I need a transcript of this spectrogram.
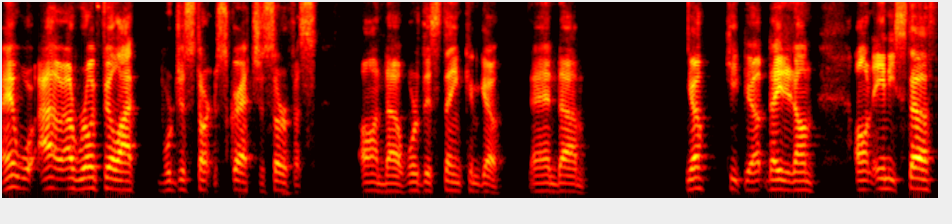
and I, I, really feel like we're just starting to scratch the surface on uh, where this thing can go. And um, you know, keep you updated on on any stuff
